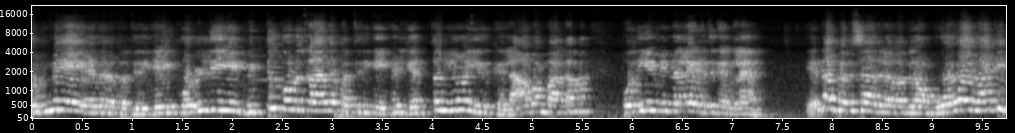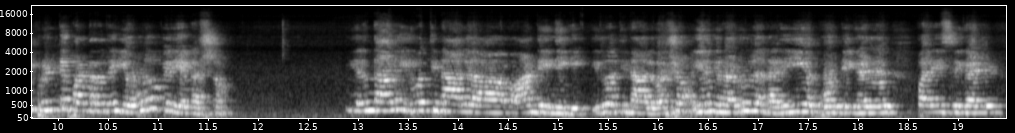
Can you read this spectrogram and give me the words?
உண்மையை எழுதுற பத்திரிகை கொள்கையை விட்டு கொடுக்காத பத்திரிகைகள் எத்தனையோ இருக்கு. லாபம் பார்க்காம பொதிய மின்னலே எடுத்துக்கங்களேன். என்ன பெருசா அதுல வந்துடும் ஒவ்வொரு வாட்டி பிரிண்ட் பண்றது எவ்வளவு பெரிய கஷ்டம். இருந்தாலும் இருபத்தி நாலு ஆண்டு இன்னைக்கு. இருபத்தி நாலு வருஷம். இதுக்கு நடுவுல நிறைய போட்டிகள் பரிசுகள்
